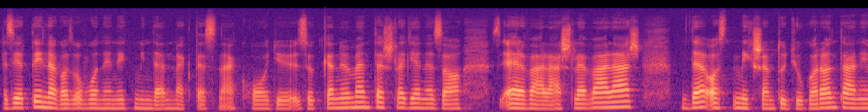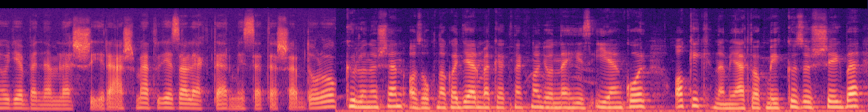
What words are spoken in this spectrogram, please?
Ezért tényleg az óvonénik mindent megtesznek meg, hogy zöggenőmentes legyen ez az elválás, leválás, de azt mégsem tudjuk garantálni, hogy ebben nem lesz sírás, mert ugye ez a legtermészetesebb dolog. Különösen azoknak a gyermekeknek nagyon nehéz ilyenkor, akik nem jártak még közösségbe,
